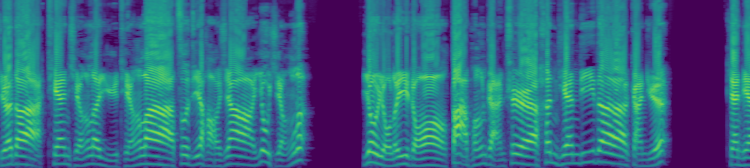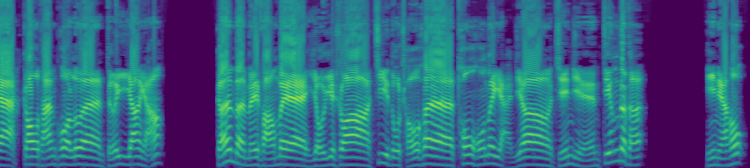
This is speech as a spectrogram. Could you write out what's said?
觉得天晴了，雨停了，自己好像又行了，又有了一种大鹏展翅恨天低的感觉，天天高谈阔论，得意洋洋，根本没防备，有一双嫉妒仇恨通红的眼睛紧紧盯着他。一年后，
